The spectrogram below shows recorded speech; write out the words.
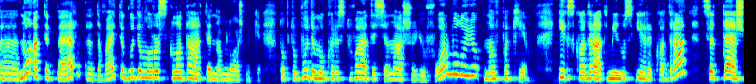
Е, ну, а тепер е, давайте будемо розкладати на множники. Тобто будемо користуватися нашою формулою навпаки. Х квадрат мінус y квадрат це теж,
